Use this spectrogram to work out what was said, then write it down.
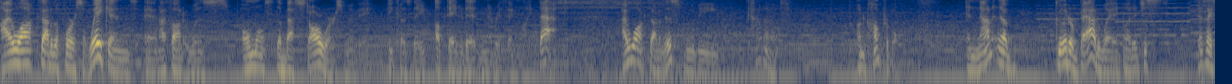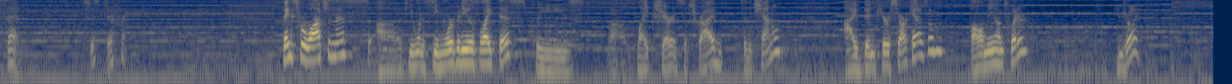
I walked out of The Force Awakens and I thought it was almost the best Star Wars movie because they updated it and everything like that. I walked out of this movie kind of uncomfortable. And not in a good or bad way, but it just, as I said, it's just different. Thanks for watching this. Uh, if you want to see more videos like this, please uh, like, share, and subscribe to the channel. I've been Pure Sarcasm. Follow me on Twitter. Enjoy.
